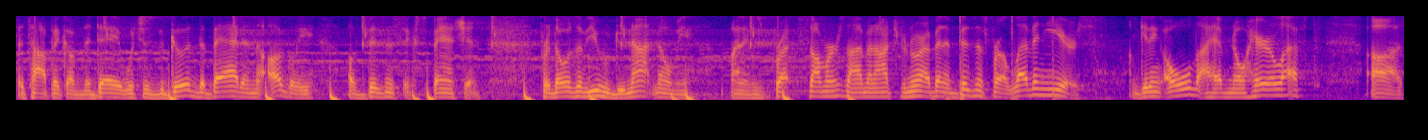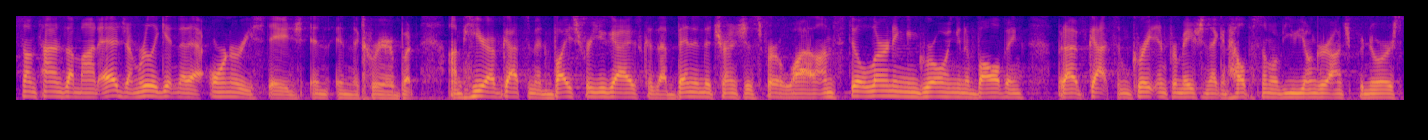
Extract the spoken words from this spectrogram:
the topic of the day, which is the good, the bad, and the ugly of business expansion. For those of you who do not know me, my name is Brett Summers. I'm an entrepreneur. I've been in business for 11 years. I'm getting old, I have no hair left. Uh, sometimes I'm on edge. I'm really getting to that ornery stage in, in the career. But I'm here. I've got some advice for you guys because I've been in the trenches for a while. I'm still learning and growing and evolving, but I've got some great information that can help some of you younger entrepreneurs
